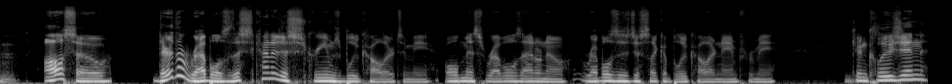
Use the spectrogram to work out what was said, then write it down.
Hmm. also, they're the Rebels. This kind of just screams blue collar to me. Ole Miss Rebels. I don't know. Rebels is just like a blue collar name for me. Hmm. Conclusion.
